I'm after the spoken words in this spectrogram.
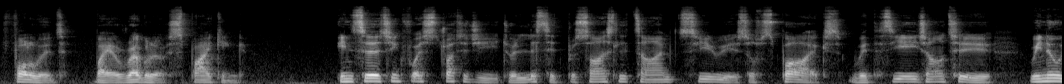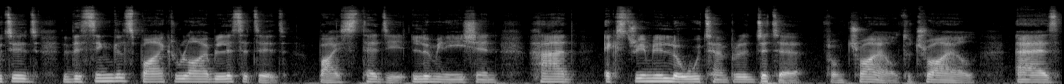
followed by a regular spiking. In searching for a strategy to elicit precisely timed series of spikes with CHR2, we noted that the single spike reliably elicited by steady illumination had extremely low temporal jitter from trial to trial as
